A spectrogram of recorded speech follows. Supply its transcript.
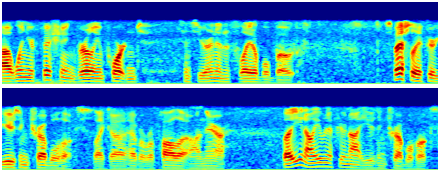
Uh, when you're fishing, really important, since you're in an inflatable boat, especially if you're using treble hooks, like uh, I have a Rapala on there. But, you know, even if you're not using treble hooks,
